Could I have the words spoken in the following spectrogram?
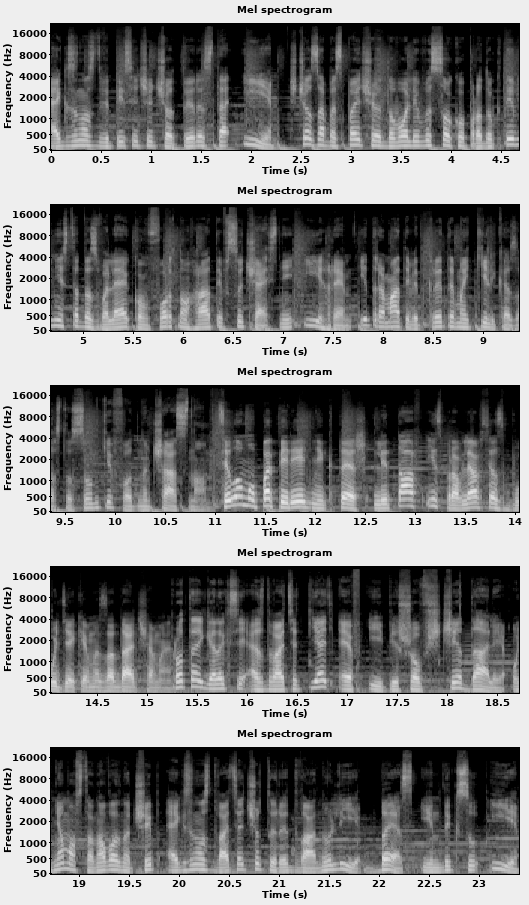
Exynos 2400i, що забезпечує доволі високу продуктивність та дозволяє комфортно грати в сучасні ігри і тримати відкритими кілька застосунків одночасно. В цілому папірєднік теж літав і справлявся з будь-якими задачами. Проте Galaxy S25 FE пішов ще далі. У ньому встановлено чип Exynos 2420 без індексу I,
